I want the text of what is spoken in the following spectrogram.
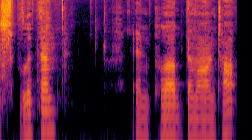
split them and plug them on top.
